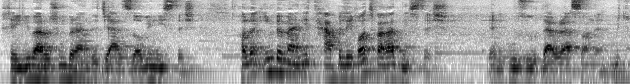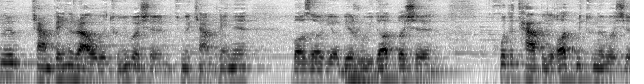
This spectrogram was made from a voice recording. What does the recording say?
خیلی براشون برند جذابی نیستش. حالا این به معنی تبلیغات فقط نیستش. یعنی حضور در رسانه. می‌تونه کمپین روابط عمومی باشه می‌تونه کمپین بازاریابی رویداد باشه خود تبلیغات می‌تونه باشه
